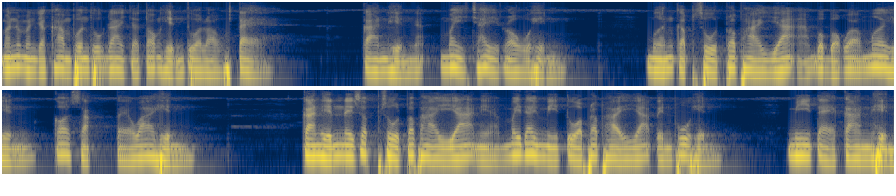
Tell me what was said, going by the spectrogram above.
มันมันจะข้ามพ้นทุกข์ได้จะต้องเห็นตัวเรา แต่การเห็นเนี่ยไม่ใช่เราเห็น เหมือนกับสูตรพระพายะบอกว่าเมื่อเห็นก็สักแต่ว่าเห็น การเห็นในสูตรพระพายยะเนี่ยไม่ได้มีตัวพระพายยะเป็นผู้เห็น มีแต่การเห็น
